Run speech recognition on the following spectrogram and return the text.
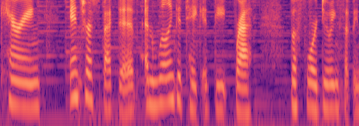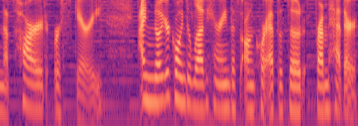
caring, introspective, and willing to take a deep breath before doing something that's hard or scary. I know you're going to love hearing this encore episode from Heather.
